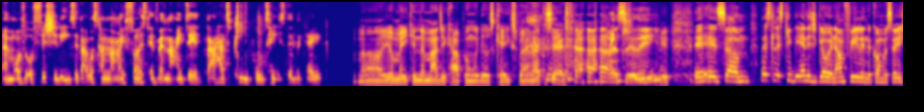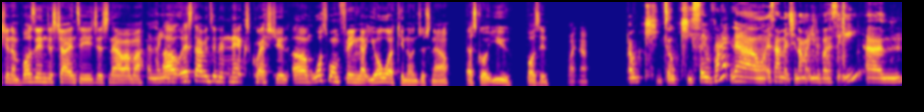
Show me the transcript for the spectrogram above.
um, of it officially. So that was kind of like my first event that I did that I had people tasting the cake. Oh, you're making the magic happen with those cakes, man. Like I said, you. It- it's um, let's let's keep the energy going. I'm feeling the conversation. I'm buzzing just chatting to you just now, Emma. Uh, let's dive into the next question. Um, what's one thing that you're working on just now that's got you buzzing right now? Okie dokie. So right now, as I mentioned, I'm at university, um,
